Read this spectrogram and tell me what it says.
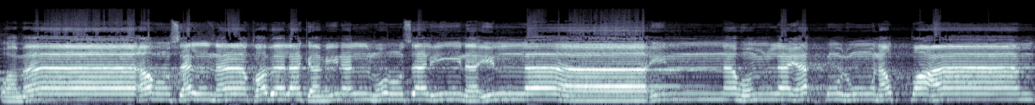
وما ارسلنا قبلك من المرسلين الا انهم لياكلون الطعام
